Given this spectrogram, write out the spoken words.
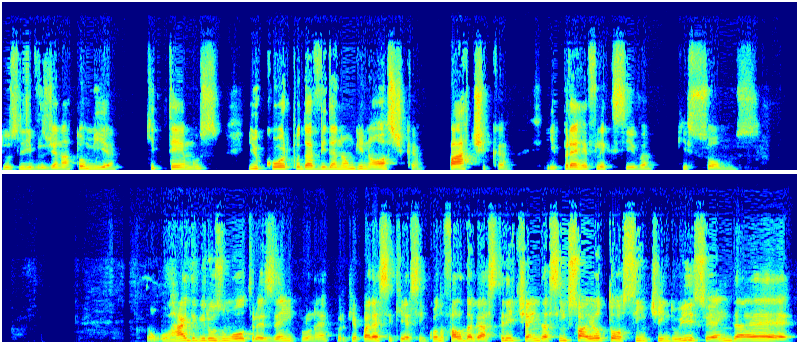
dos livros de anatomia que temos e o corpo da vida não gnóstica, pática e pré-reflexiva que somos. Então, o Heidegger usa um outro exemplo, né? Porque parece que assim, quando falo da gastrite, ainda assim só eu estou sentindo isso e ainda é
